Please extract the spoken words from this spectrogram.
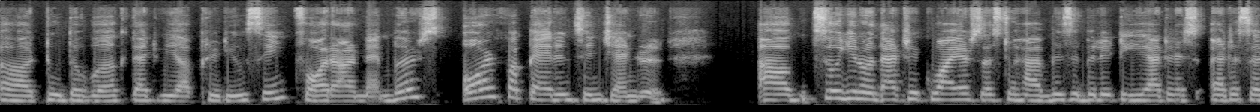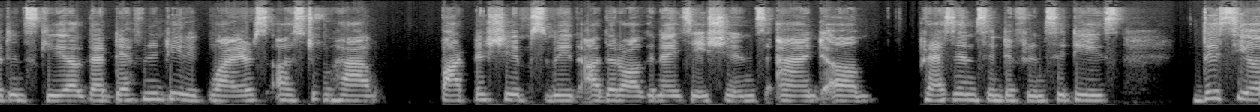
uh, to the work that we are producing for our members or for parents in general. Um, so, you know, that requires us to have visibility at a, at a certain scale. That definitely requires us to have partnerships with other organizations and um, presence in different cities. This year,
